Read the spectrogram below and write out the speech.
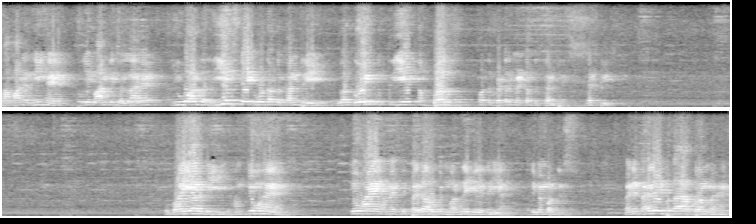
सामान्य नहीं है ये मान के चलना है। You are the real stakeholder of the country you are going to create a buzz for the betterment of this country next please why are we हम क्यों हैं? क्यों आए हम ऐसे पैदा होकर मरने के लिए नहीं आए? रिमेंबर दिस मैंने पहले ही बताया आप ब्रह्म हैं।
